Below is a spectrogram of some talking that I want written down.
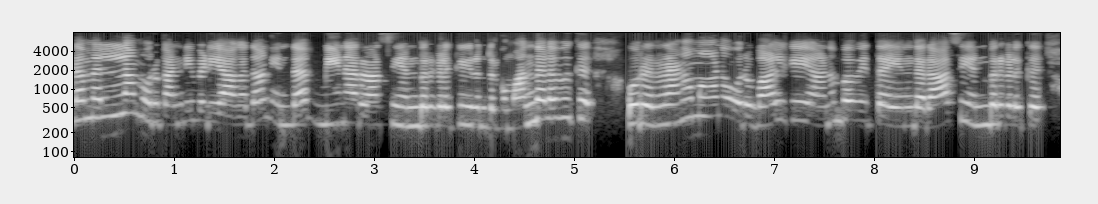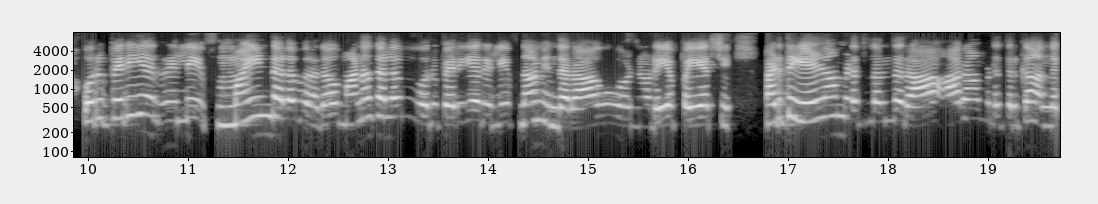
இடமெல்லாம் ஒரு கன்னிவெடியாக தான் இந்த மீன ராசி என்பர்களுக்கு இருந்திருக்கும். அந்த அளவுக்கு ஒரு ரணமான ஒரு வாழ்க்கையை அனுபவித்த இந்த ராசி என்பர்களுக்கு ஒரு பெரிய ரிலீஃப் மைண்ட் அளவு அதாவது மனதளவு ஒரு பெரிய ரிலீஃப் தான் இந்த ராகுனுடைய பெயர்ச்சி அடுத்து ஏழாம் இடத்துல இருந்து ரா ஆறாம் இடத்திற்கு அந்த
